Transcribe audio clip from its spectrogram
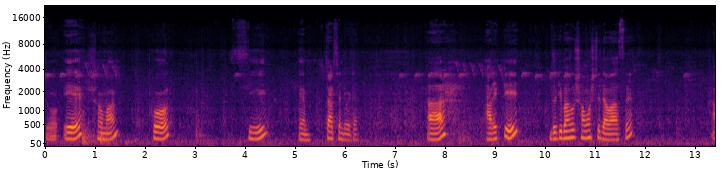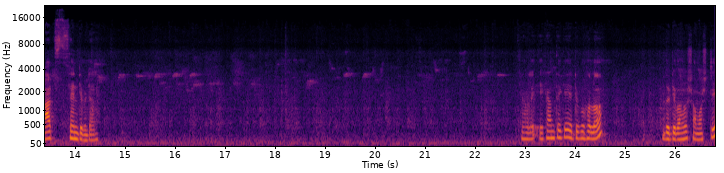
তো এ সমান ফোর সি এম চার সেন্টিমিটার। আর আরেকটি, দুটি বাহুর সমষ্টি দেওয়া আছে আট সেন্টিমিটার। তাহলে এখান থেকে এটুকু হলো দুটি বাহুর সমষ্টি।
